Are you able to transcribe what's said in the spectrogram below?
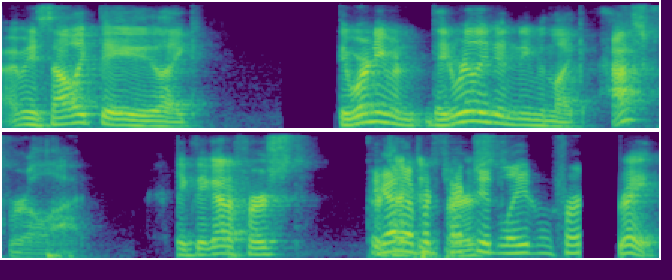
I mean, it's not like they like they weren't even they really didn't even like ask for a lot. Like they got a first. They got a protected first. late first. Right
